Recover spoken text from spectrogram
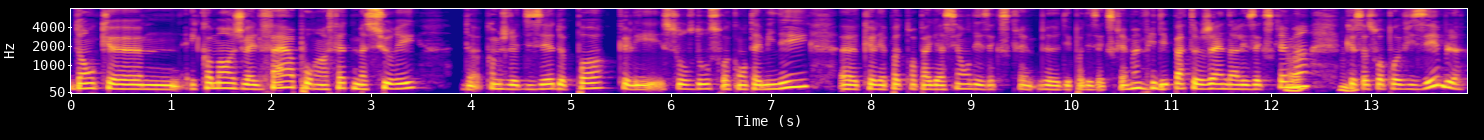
Donc, euh, et comment je vais le faire pour en fait m'assurer de, comme je le disais, de pas que les sources d'eau soient contaminées, euh, qu'il n'y ait pas de propagation des excréments, des, pas des excréments, mais des pathogènes dans les excréments, Mhm. que ça soit pas visible,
